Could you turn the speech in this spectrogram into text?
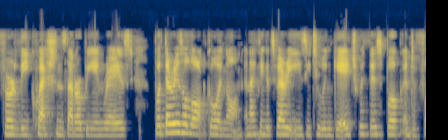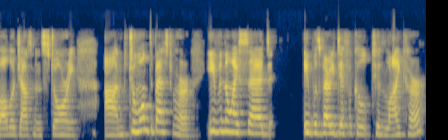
for the questions that are being raised, but there is a lot going on, and I think it's very easy to engage with this book and to follow Jasmine's story and to want the best for her. Even though I said it was very difficult to like her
